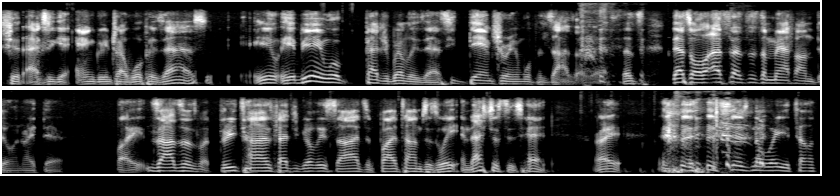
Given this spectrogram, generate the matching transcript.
should actually get angry and try to whoop his ass. Know, if he ain't whoop Patrick Beverley's ass, he damn sure ain't whooping Zaza's ass. That's that's all. That's that's just the math I'm doing right there. Like Zaza's what three times Patrick Beverley's size and five times his weight, and that's just his head, right? There's no way you're telling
